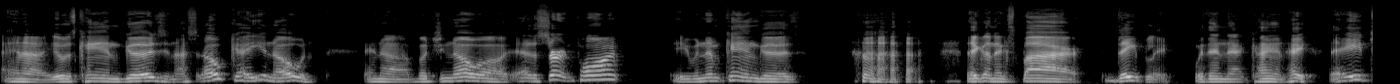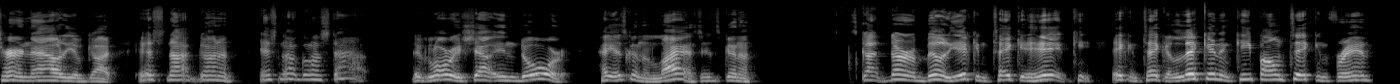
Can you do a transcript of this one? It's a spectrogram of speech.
and uh, it was canned goods. And I said, okay, you know, and and uh, but you know, uh, at a certain point, even them canned goods, they're gonna expire deeply within that can. Hey, the eternality of God, it's not gonna, it's not gonna stop. The glory shall endure. Hey, it's gonna last. It's gonna, it's got durability. It can take a hit. It can take a licking and keep on ticking, friend.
